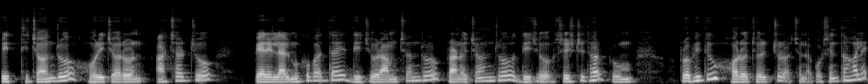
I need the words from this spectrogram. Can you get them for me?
পৃথ্বীচন্দ্র, হরিচরণ আচার্য, প্যারিলাল মুখোপাধ্যায়, দ্বিজ রামচন্দ্র, প্রাণচন্দ্র, দ্বিজ সৃষ্টিধর প্রভৃতিও হরচরিত্র রচনা করছেন। তাহলে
